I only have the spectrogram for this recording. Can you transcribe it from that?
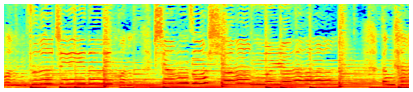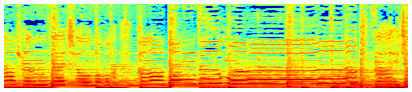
问自己的灵魂，想做什么角落，怕光的吻，在找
